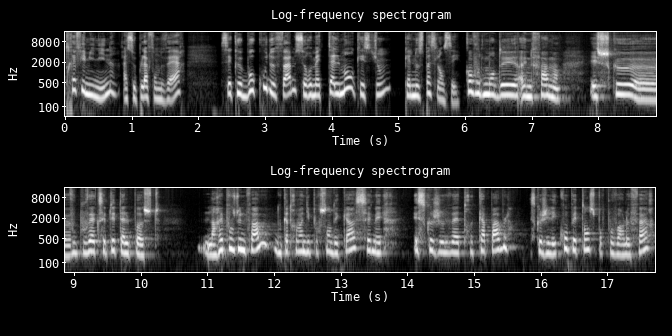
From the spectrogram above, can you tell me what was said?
très féminine, à ce plafond de verre, c'est que beaucoup de femmes se remettent tellement en question qu'elles n'osent pas se lancer. Quand vous demandez à une femme est-ce que euh, vous pouvez accepter tel poste? La réponse d'une femme, dans 90% des cas, c'est mais est-ce que je vais être capable Est-ce que j'ai les compétences pour pouvoir le faire?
